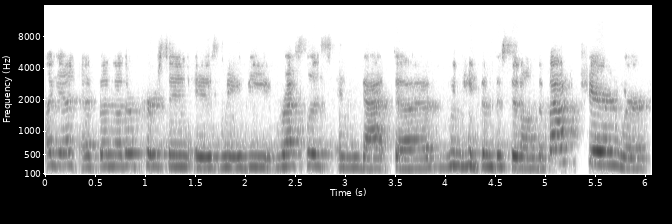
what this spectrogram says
again, if another person is maybe restless in that uh, we need them to sit on the back chair and we're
